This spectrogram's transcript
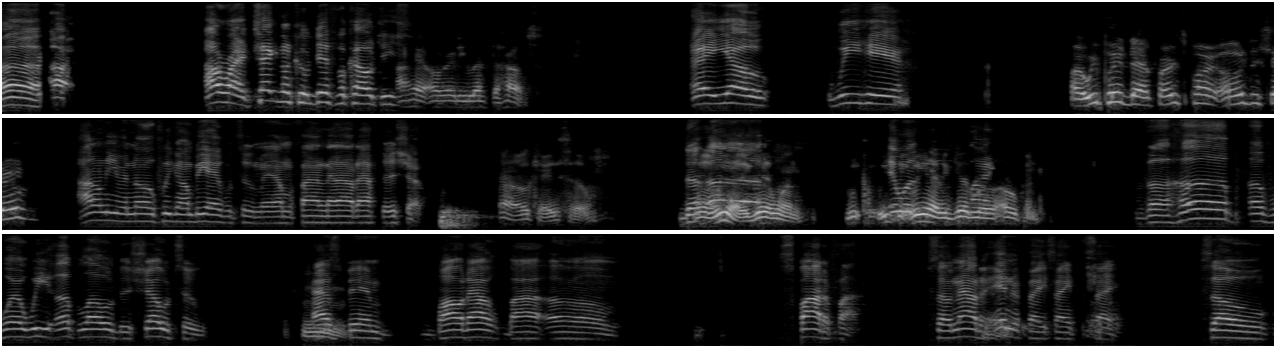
Uh, all right. all right. Technical difficulties. I had already left the house. Hey, yo, we here. Are we putting that first part on the show? I don't even know if we're gonna be able to, man. I'm gonna find that out after the show. Oh, okay. So The man, we had uh, a good one. We we, was- we had a good like- little open. the hub of where we upload the show to has Mm. been bought out by um Spotify. So now the interface ain't the same. So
